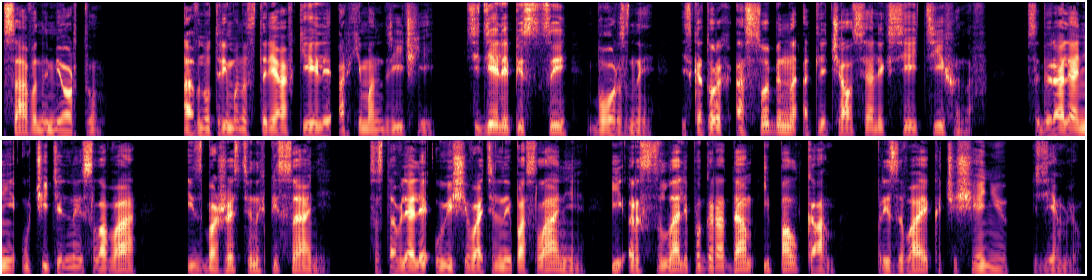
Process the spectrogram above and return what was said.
саваны мертвым а внутри монастыря в келе архимандричьей сидели песцы борзные, из которых особенно отличался Алексей Тихонов. Собирали они учительные слова из божественных писаний, составляли увещевательные послания и рассылали по городам и полкам, призывая к очищению землю.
